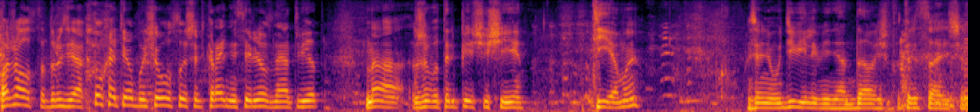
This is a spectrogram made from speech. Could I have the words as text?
Пожалуйста, друзья, кто хотел бы еще услышать крайне серьезный ответ на животрепещущие темы? Сегодня удивили меня, да, очень потрясающе.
